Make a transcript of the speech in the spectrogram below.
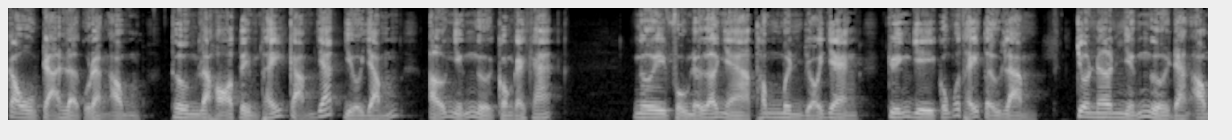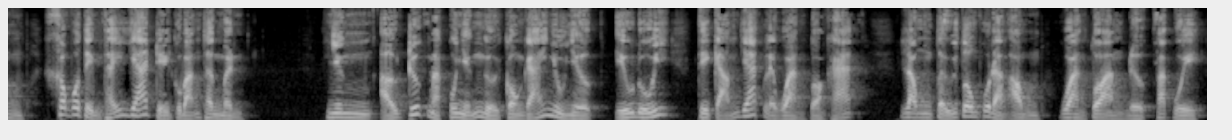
Câu trả lời của đàn ông thường là họ tìm thấy cảm giác dựa dẫm ở những người con gái khác. Người phụ nữ ở nhà thông minh giỏi giang, chuyện gì cũng có thể tự làm, cho nên những người đàn ông không có tìm thấy giá trị của bản thân mình. Nhưng ở trước mặt của những người con gái nhu nhược, yếu đuối thì cảm giác lại hoàn toàn khác. Lòng tự tôn của đàn ông hoàn toàn được phát huy.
